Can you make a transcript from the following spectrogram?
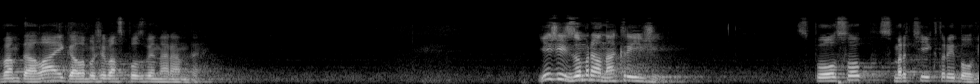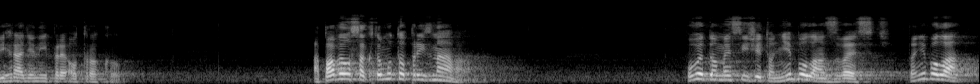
vám dá like alebo že vás pozve na rande. Ježiš zomrel na kríži. Spôsob smrti, ktorý bol vyhradený pre otrokov. A Pavel sa k tomuto priznával. Uvedome si, že to nebola zväzť, to nebola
